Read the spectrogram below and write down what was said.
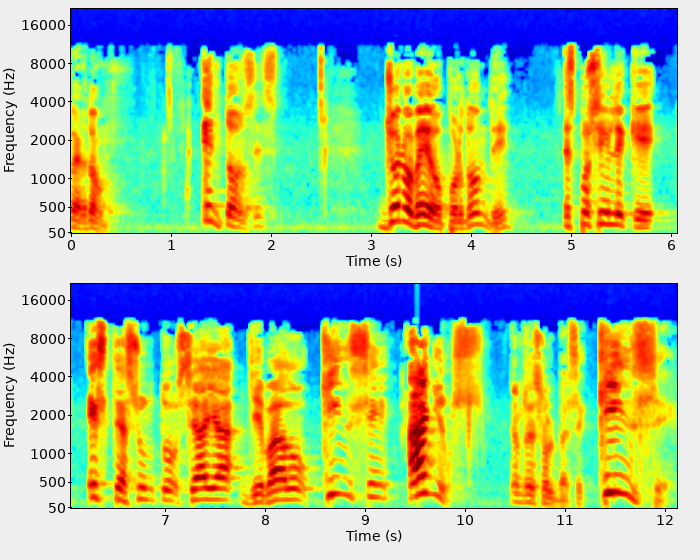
perdón, entonces, yo no veo por dónde es posible que este asunto se haya llevado 15 años en resolverse. 15.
